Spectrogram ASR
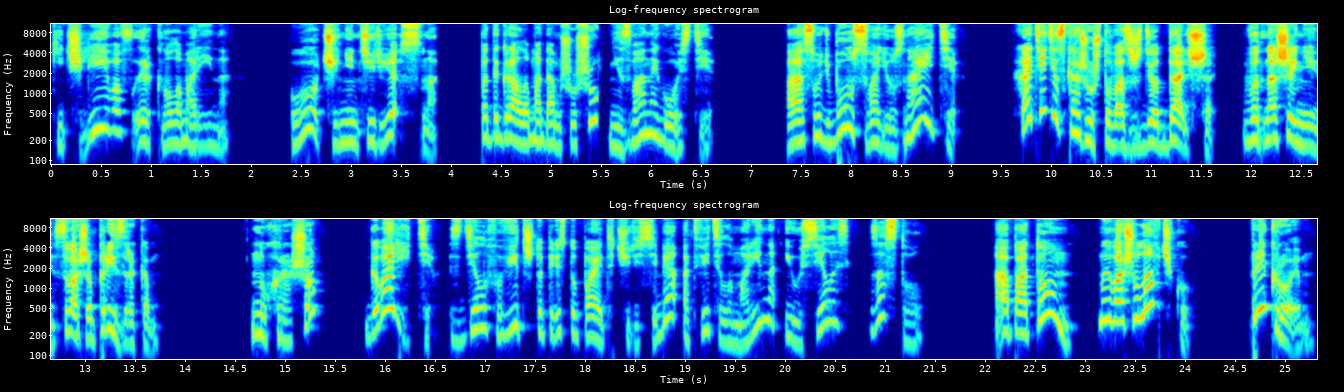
кичливо фыркнула Марина. Очень интересно, подыграла мадам Шушу незваной гости. А судьбу свою знаете? Хотите, скажу, что вас ждет дальше в отношении с вашим призраком? Ну, хорошо. Говорите, сделав вид, что переступает через себя, ответила Марина и уселась за стол. А потом мы вашу лавочку прикроем.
